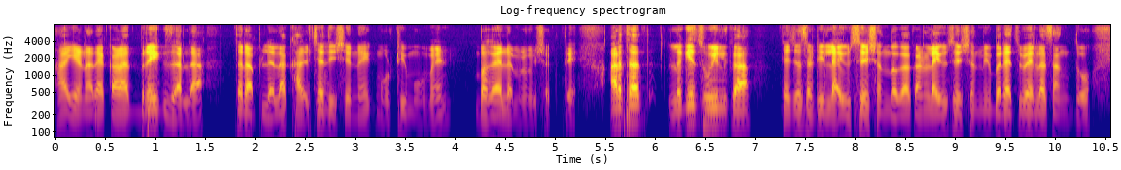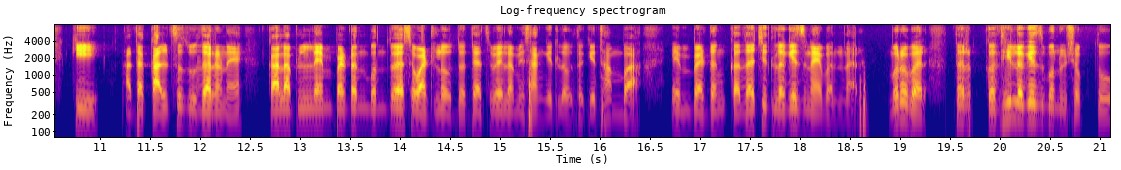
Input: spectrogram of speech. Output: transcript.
हा येणाऱ्या काळात ब्रेक झाला तर आपल्याला खालच्या दिशेने एक मोठी मुवमेंट बघायला मिळू शकते. अर्थात लगेच होईल का? त्याच्यासाठी लाईव्ह सेशन बघा. कारण लाईव्ह सेशन मी बऱ्याच वेळेला सांगतो की आता कालचंच उदाहरण आहे. काल आपल्याला एम पॅटर्न बनतोय असं वाटलं होतं. त्याच वेळेला मी सांगितलं होतं की थांबा एम पॅटर्न कदाचित लगेच नाही बनणार. बरोबर? तर कधी लगेच बनू शकतो?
